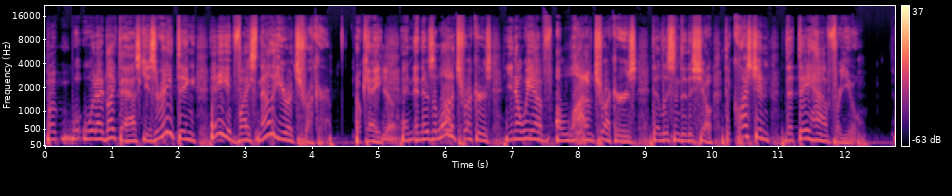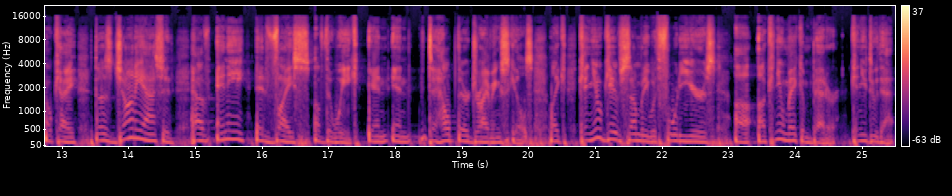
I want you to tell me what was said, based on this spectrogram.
but w- what I'd like to ask you is there anything, any advice now that you're a trucker? Okay. Yeah. And and there's a lot of truckers. You know, we have a lot of truckers that listen to the show. The question that they have for you Okay. Does Johnny Acid have any advice of the week in in to help their driving skills? Like, can you give somebody with 40 years? Uh, uh, can you make them better? Can you do that?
